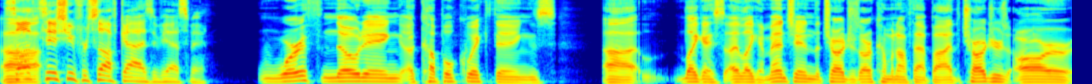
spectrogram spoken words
Uh, Soft tissue for soft guys, if you ask me. worth noting a couple quick things. Uh, like I like I mentioned, the Chargers are coming off that bye. The Chargers are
